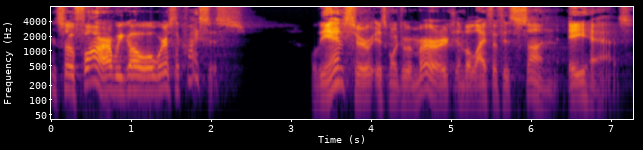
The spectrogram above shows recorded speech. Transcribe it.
And so far, we go, well, where's the crisis? Well, the answer is going to emerge in the life of his son, Ahaz,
